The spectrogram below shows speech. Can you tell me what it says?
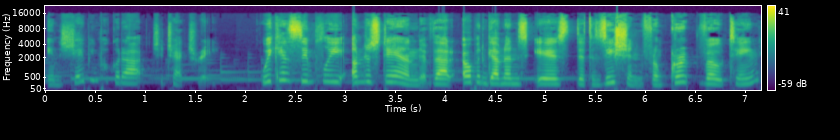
in shaping Polkadot trajectory. We can simply understand that open governance is the transition from group voting,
